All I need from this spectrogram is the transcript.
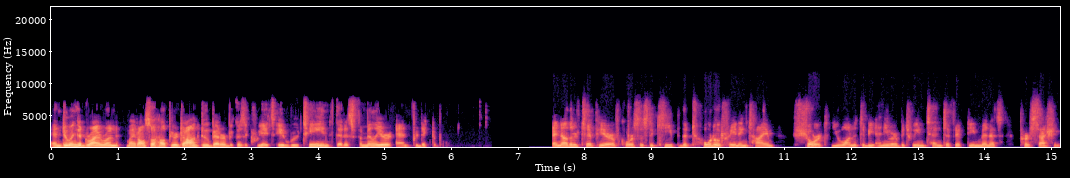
And doing a dry run might also help your dog do better because it creates a routine that is familiar and predictable. Another tip here, of course, is to keep the total training time short. You want it to be anywhere between 10 to 15 minutes per session.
